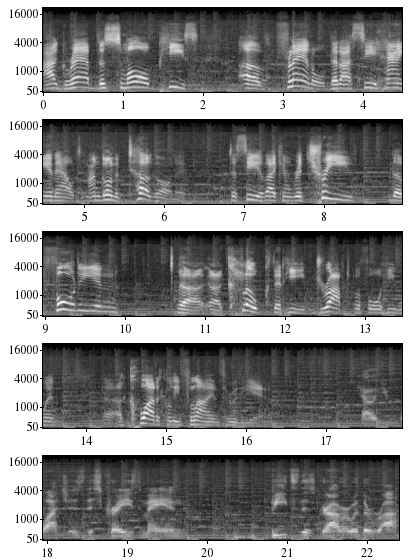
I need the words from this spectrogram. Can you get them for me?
I grab the small piece of flannel that I see hanging out, and I'm going to tug on it to see if I can retrieve the Fordian uh, uh, cloak that he dropped before he went uh, aquatically flying through the air. Calynn, you watch as this crazed man beats this Grimer with a rock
